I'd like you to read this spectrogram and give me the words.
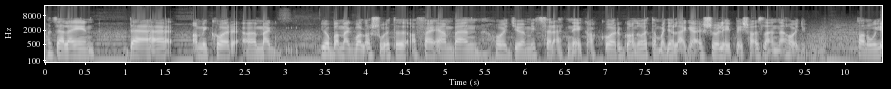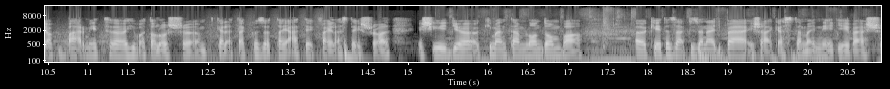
az elején, de amikor meg, jobban megvalósult a fejemben, hogy mit szeretnék, akkor gondoltam, hogy a legelső lépés az lenne, hogy tanuljak bármit hivatalos keretek között a játékfejlesztésről, és így kimentem Londonba 2011-be, és elkezdtem egy négy éves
